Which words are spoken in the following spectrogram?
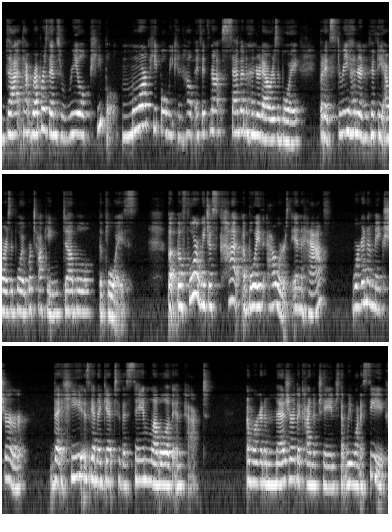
that that represents real people. More people we can help. If it's not 700 hours a boy but it's 350 hours a boy we're talking double the boys. But before we just cut a boy's hours in half we're going to make sure that he is going to get to the same level of impact and we're going to measure the kind of change that we want to see.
